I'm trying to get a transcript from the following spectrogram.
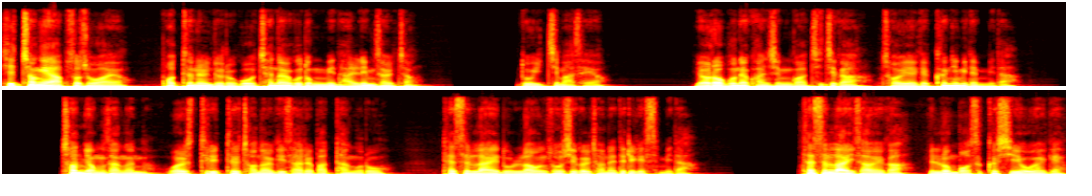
시청에 앞서 좋아요 버튼을 누르고 채널 구독 및 알림 설정. 또 잊지 마세요. 여러분의 관심과 치즈가 저희에게 큰 힘이 됩니다. 첫 영상은 월스트리트 저널 기사를 바탕으로 테슬라의 놀라운 소식을 전해드리겠습니다. 테슬라 이사회가 일론 머스크 CEO에게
